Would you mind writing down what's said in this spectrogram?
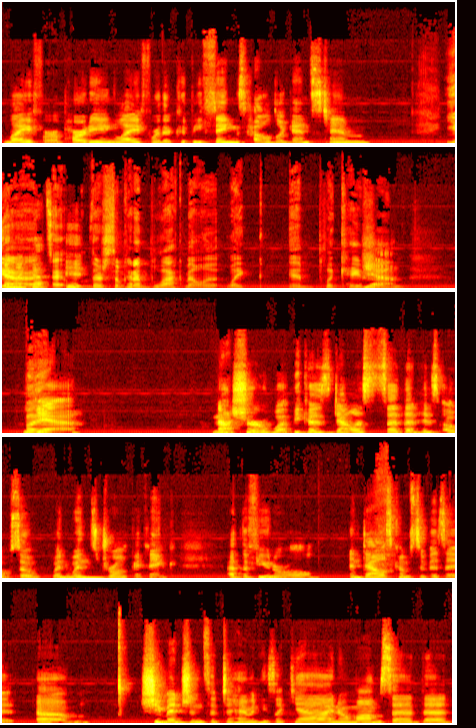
life or a partying life where there could be things held against him. Yeah, like, that's I- it. there's some kind of blackmail like implication. Yeah. But- yeah. Not sure what, because Dallas said that his oh, so when Win's drunk, I think, at the funeral, and Dallas comes to visit, um, she mentions it to him, and he's like, "Yeah, I know. Mom said that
